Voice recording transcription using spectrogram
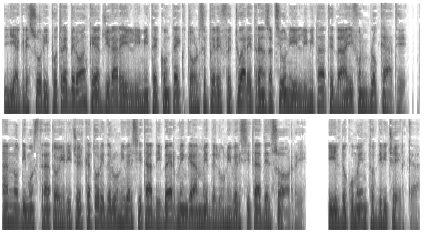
Gli aggressori potrebbero anche aggirare il limite contactless per effettuare transazioni illimitate da iPhone bloccati, hanno dimostrato i ricercatori dell'Università di Birmingham e dell'Università del Surrey. Il documento di ricerca,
